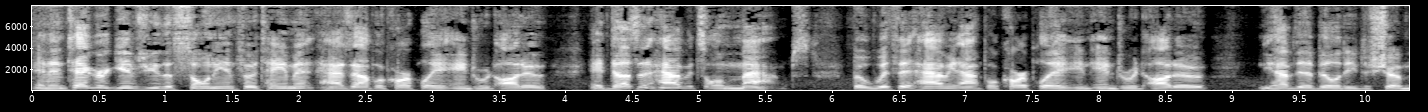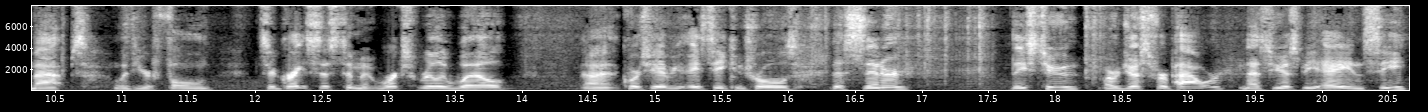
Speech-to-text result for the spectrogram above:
And Entegra gives you the Sony infotainment, has Apple CarPlay, Android Auto. It doesn't have its own maps, but with it having Apple CarPlay and Android Auto, you have the ability to show maps with your phone. It's a great system. It works really well. Uh, of course, you have your AC controls. The center, these two are just for power. And that's USB A and C.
